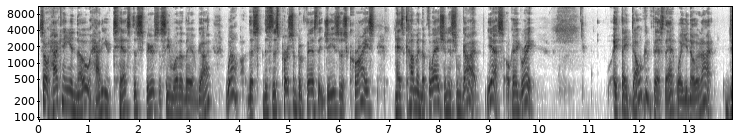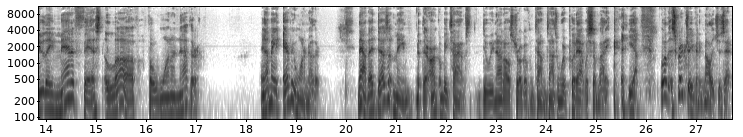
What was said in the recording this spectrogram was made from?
So, how can you know? How do you test the spirits to see whether they have God? Well, does, does this person profess that Jesus Christ has come in the flesh and is from God? Yes. Okay, great. If they don't confess that, well, you know they're not. Do they manifest love for one another? And I mean every one another. Now, that doesn't mean that there aren't going to be times, do we not all struggle from time to time when we're put out with somebody? yeah. Well, the scripture even acknowledges that.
